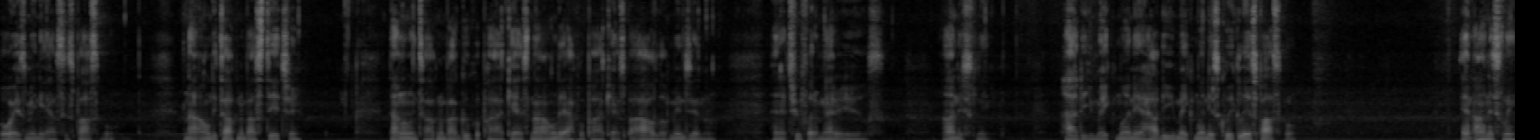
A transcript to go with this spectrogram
or as many apps as possible? Not only talking about Stitcher, not only talking about Google Podcasts, not only Apple Podcasts, but all of them in general. And the truth of the matter is, honestly, how do you make money? How do you make money as quickly as possible? And honestly,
